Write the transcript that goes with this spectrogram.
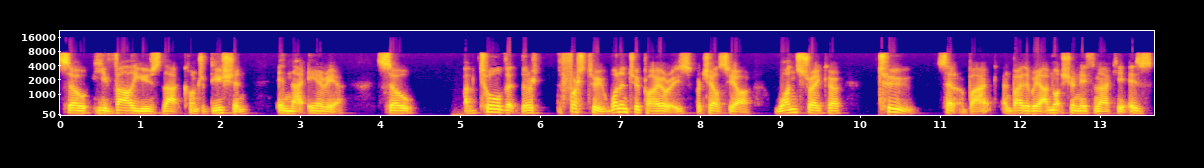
So he values that contribution in that area. So I'm told that there's the first two, one and two priorities for Chelsea are one striker, two centre back. And by the way, I'm not sure Nathan Ake is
